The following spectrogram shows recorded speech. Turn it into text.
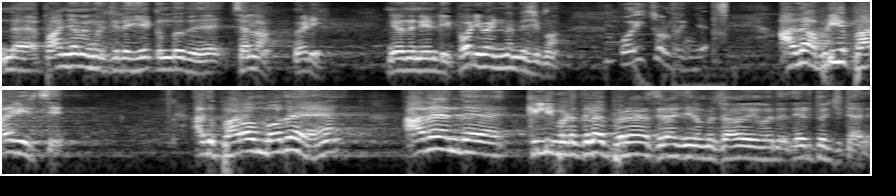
இந்த பாஞ்சாலங்குறிச்சியில இயக்கும்போது செல்லம் வெடி நீ வந்து நீண்டி போடி வேணும் தான் பேசிப்பான். பொய் சொல்றீங்க. அது அப்படியே பரவிருச்சு. அது பரவும் போது அதை இந்த கிள்ளி படத்துல பிரகாஷ்ராஜ் நம்ம எடுத்து வச்சுட்டாரு.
